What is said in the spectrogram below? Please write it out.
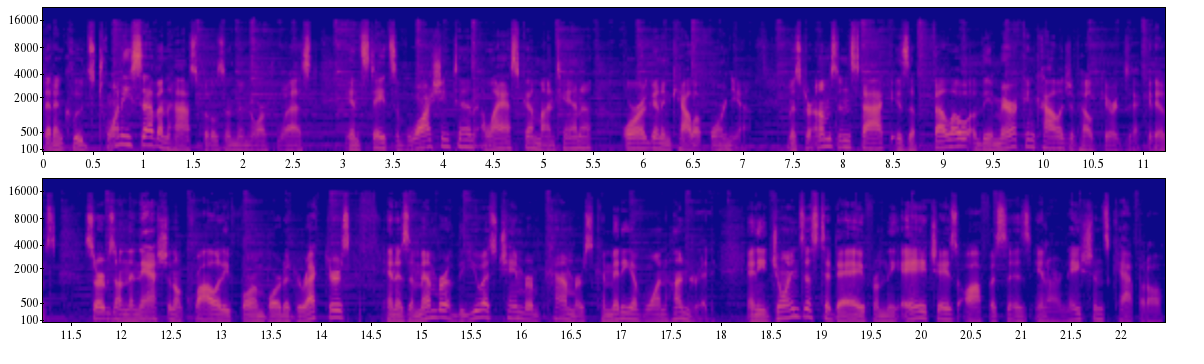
that includes 27 hospitals in the Northwest in states of Washington, Alaska, Montana, Oregon, and California. Mr. Umbdenstock is a fellow of the American College of Healthcare Executives, serves on the National Quality Forum Board of Directors, and is a member of the U.S. Chamber of Commerce Committee of 100. And he joins us today from the AHA's offices in our nation's capital.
